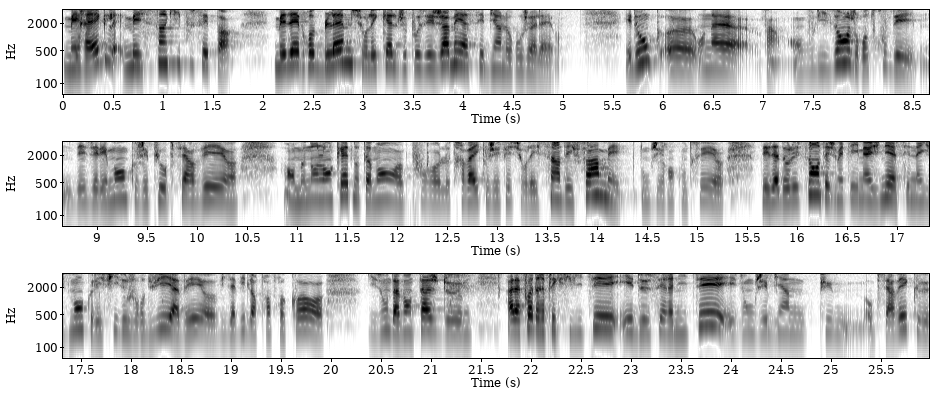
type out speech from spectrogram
mes règles, mes seins qui poussaient pas, mes lèvres blêmes sur lesquelles je posais jamais assez bien le rouge à lèvres. Et donc, euh, en vous lisant, je retrouve des, éléments que j'ai pu observer euh, en menant l'enquête, notamment euh, pour le travail que j'ai fait sur les seins des femmes. Et donc, j'ai rencontré des adolescentes et je m'étais imaginé assez naïvement que les filles d'aujourd'hui avaient, vis-à-vis de leur propre corps, disons, davantage de, à la fois de réflexivité et de sérénité. Et donc, j'ai bien pu observer que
